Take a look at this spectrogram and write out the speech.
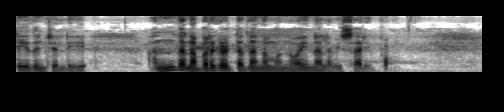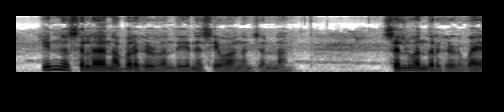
செய்யுதுன்னு சொல்லி அந்த நபர்கள்ட்ட தான் நம்ம நோயினால் விசாரிப்போம். இன்னும் சில நபர்கள் வந்து என்ன செய்வாங்கன்னு சொன்னால் செல்வந்தர்கள் வய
